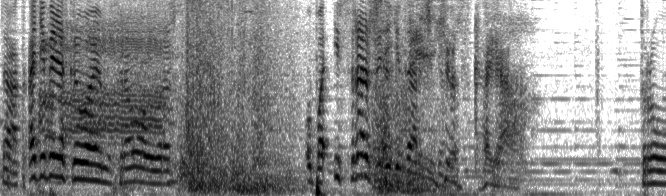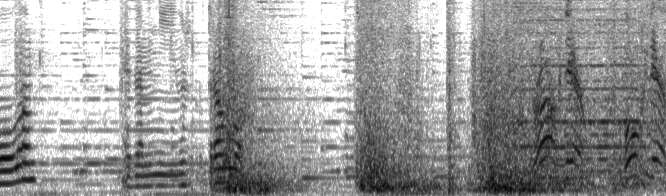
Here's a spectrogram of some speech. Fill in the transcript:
Так, а теперь открываем кровавую вражду. Опа, и сразу же легендарочка. Тролла. Это мне не нужно. Тролло. Рухнем! Бухнем!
